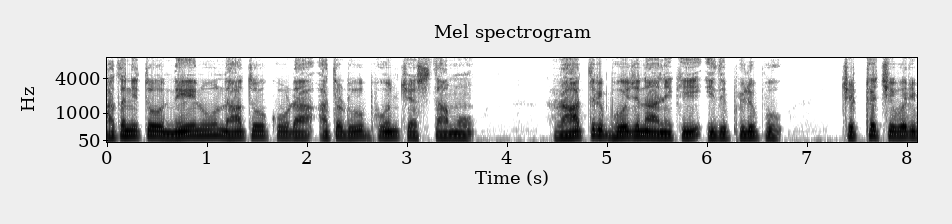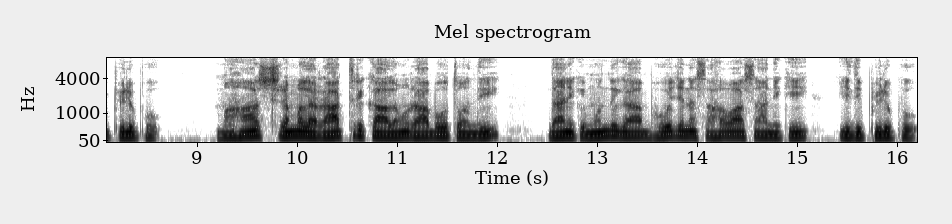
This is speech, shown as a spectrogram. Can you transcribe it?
అతనితో నేను నాతో కూడా అతడు భోంచేస్తాము. రాత్రి భోజనానికి ఇది పిలుపు చిట్ట చివరి పిలుపు. మహాశ్రమల రాత్రికాలం రాబోతోంది. దానికి ముందుగా భోజన సహవాసానికి ఇది పిలుపు.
